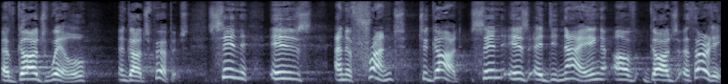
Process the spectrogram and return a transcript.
of God's will and God's purpose. Sin is an affront to God. Sin is a denying of God's authority.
